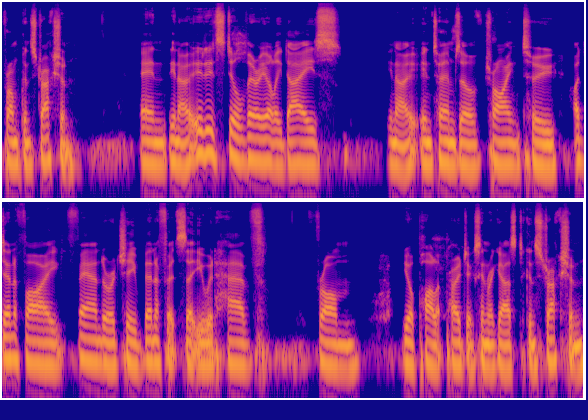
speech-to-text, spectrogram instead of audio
from construction. and you know it is still very early days you know in terms of trying to identify found or achieve benefits that you would have from your pilot projects in regards to construction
